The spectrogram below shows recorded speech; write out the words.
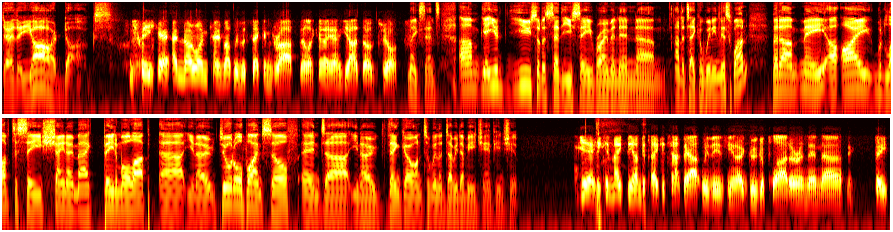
They're the yard dogs. yeah, and no one came up with a second draft. They're like, oh yeah, Yard dog, sure. Makes sense. Um, yeah, you you sort of said that you see Roman and um, Undertaker winning this one, but um, me, uh, I would love to see Shane O'Mac beat them all up. Uh, you know, do it all by himself, and uh, you know, then go on to win the WWE Championship. Yeah, he can make the Undertaker tap out with his you know Gogoplata, and then uh, beat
